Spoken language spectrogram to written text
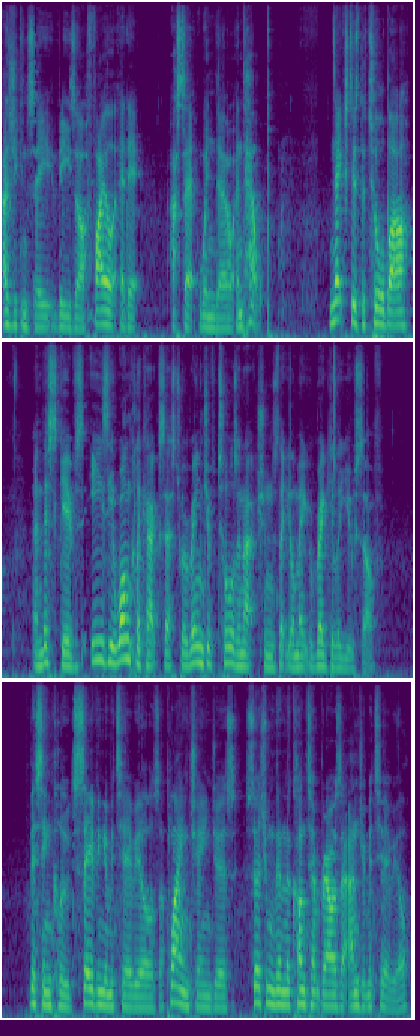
as you can see these are File, Edit, Asset, Window and Help. Next is the toolbar and this gives easy one-click access to a range of tools and actions that you'll make regular use of. This includes saving your materials, applying changes, searching within the content browser and your material,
